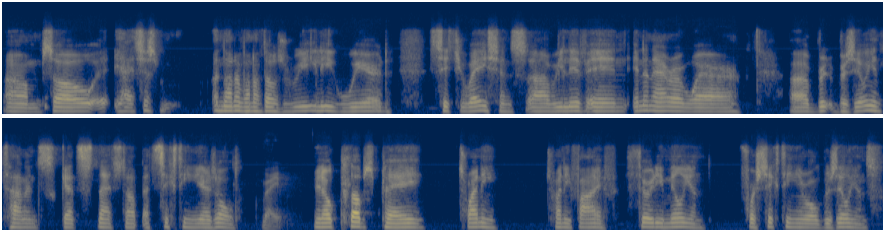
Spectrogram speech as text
Um, so yeah, it's just another one of those really weird situations. Uh, we live in in an era where uh, Bra- Brazilian talents get snatched up at 16 years old. Right. You know, clubs pay 20, 25, 30 million for 16 year old Brazilians.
